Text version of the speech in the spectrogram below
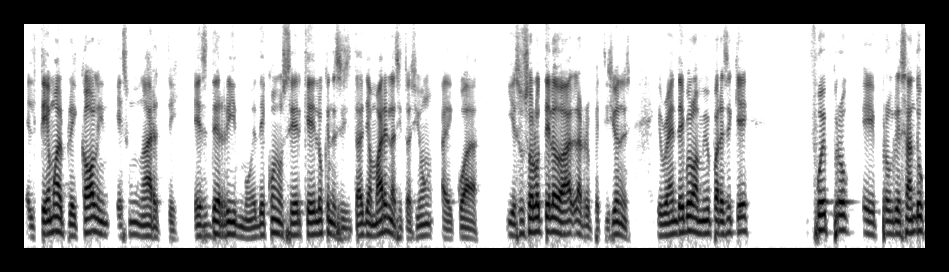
El tema del play calling es un arte, es de ritmo, es de conocer qué es lo que necesitas llamar en la situación adecuada. Y eso solo te lo da las repeticiones. Y Ryan Dable a mí me parece que fue eh, progresando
